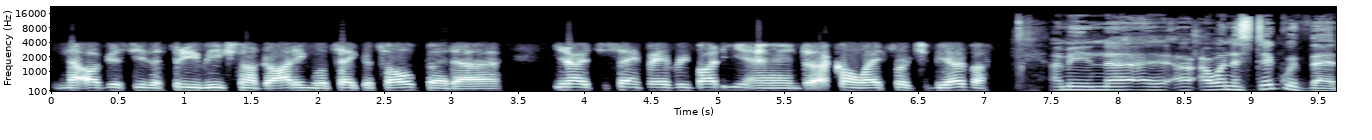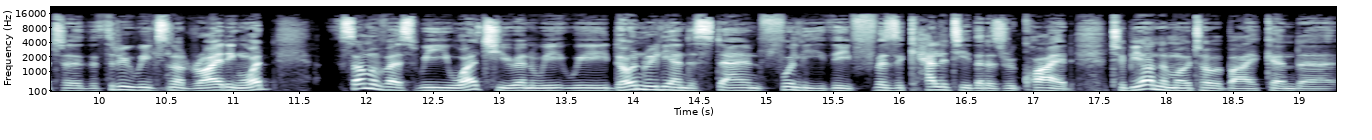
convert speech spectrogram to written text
now obviously the three weeks not riding will take a toll, but uh, you know, it's the same for everybody, and I can't wait for it to be over. I mean, uh, I, I want to stick with that. Uh, the three weeks not riding. What some of us we watch you and we, we don't really understand fully the physicality that is required to be on a motorbike and uh,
